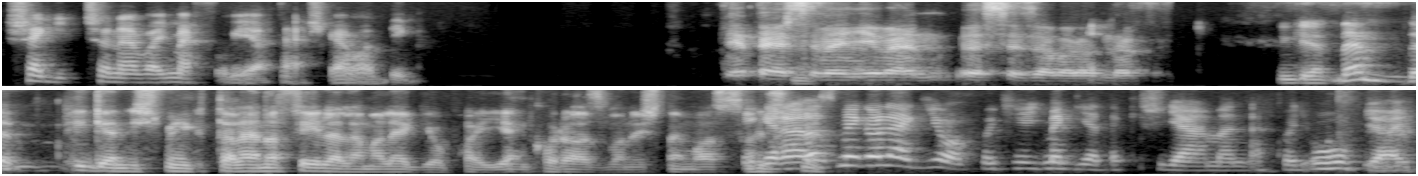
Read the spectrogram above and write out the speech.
segítsene, vagy megfogja a táskám addig. Ja, persze, mert nyilván összezavarodnak. Igen, nem, de igenis még talán a félelem a legjobb, ha ilyenkor az van, és nem az, hogy... Igen, az még a legjobb, hogyha így megijednek, és így elmennek, hogy ó, jaj,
